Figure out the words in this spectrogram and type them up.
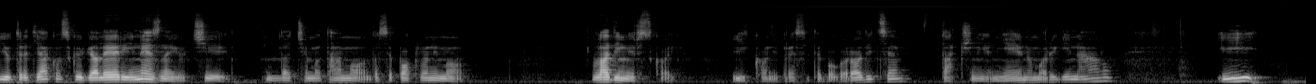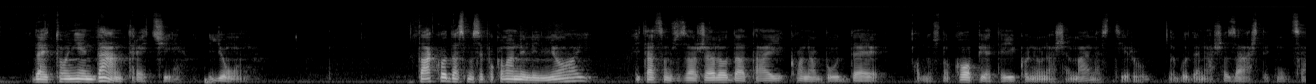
i u Tretjakovskoj galeriji, ne znajući da ćemo tamo da se poklonimo Vladimirskoj ikoni presvete Bogorodice, tačnije njenom originalu, i da je to njen dan 3. jun. Tako da smo se poklonili njoj i tad sam zaželeo da ta ikona bude, odnosno kopija te ikone u našem manastiru, da bude naša zaštitnica.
